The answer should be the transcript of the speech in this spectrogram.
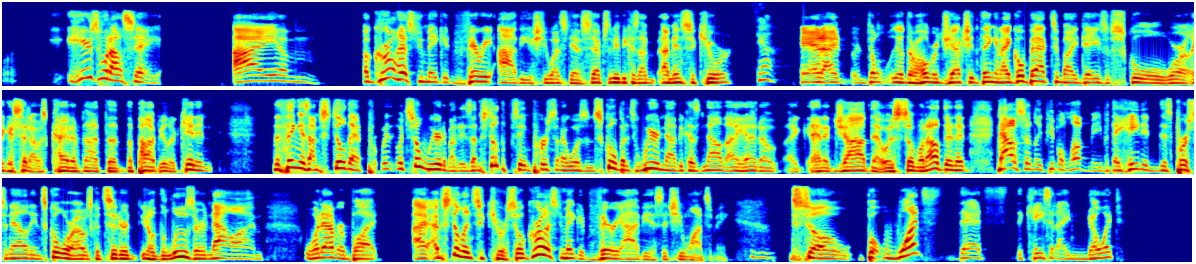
Here's what I'll say. I am a girl has to make it very obvious she wants to have sex with me because I'm I'm insecure. Yeah. And I don't the whole rejection thing. And I go back to my days of school where, like I said, I was kind of not the the popular kid. And the thing is, I'm still that. What's so weird about it is I'm still the same person I was in school, but it's weird now because now I had a I had a job that was someone out there that now suddenly people love me, but they hated this personality in school where I was considered you know the loser. And now I'm whatever, but I, I'm still insecure. So a girl has to make it very obvious that she wants me. Mhm. So, but once that's the case and I know it,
